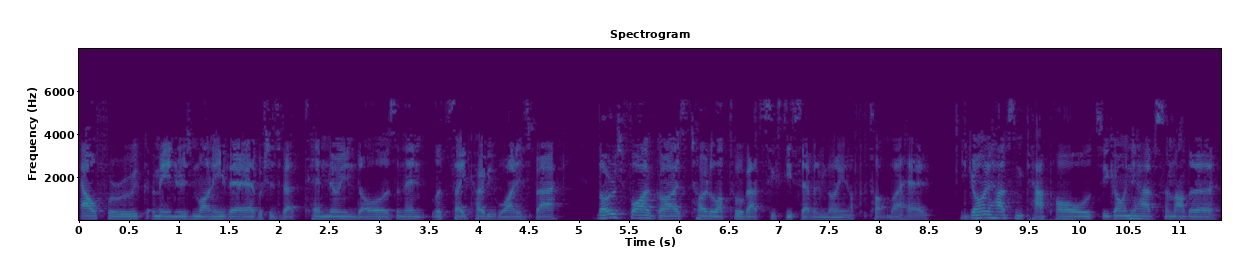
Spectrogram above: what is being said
Al Farouq, I mean, there's money there, which is about $10 million. And then let's say Coby White is back those five guys total up to about 67 million off the top of my head. You're going to have some cap holds. You're going to have some other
